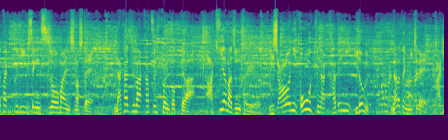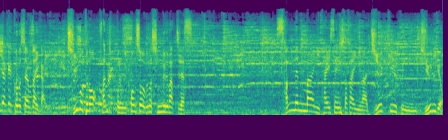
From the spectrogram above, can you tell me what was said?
アタックリーグ戦出場を前にしまして中島克彦にとっては秋山純という非常に大きな壁に挑む7.10有明コロシアム大会。注目の30分日本勝負のシングルマッチです。3年前に対戦した際には19分12秒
